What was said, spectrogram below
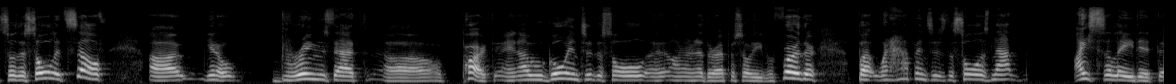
So the soul itself, uh, you know, brings that uh, part. And I will go into the soul uh, on another episode even further. But what happens is the soul is not isolated uh,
